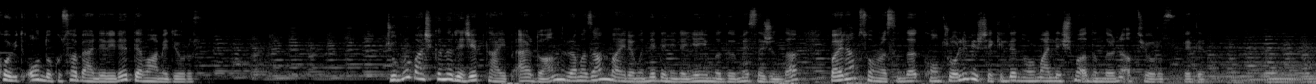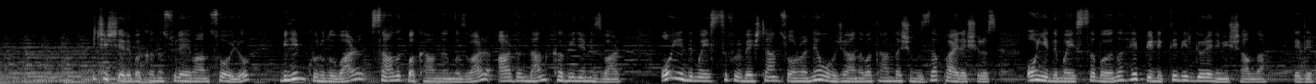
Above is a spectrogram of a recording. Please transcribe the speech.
Covid-19 haberleriyle devam ediyoruz. Cumhurbaşkanı Recep Tayyip Erdoğan, Ramazan bayramı nedeniyle yayımladığı mesajında bayram sonrasında kontrollü bir şekilde normalleşme adımlarını atıyoruz dedi. İçişleri Bakanı Süleyman Soylu, Bilim Kurulu var, Sağlık Bakanlığımız var, ardından kabinemiz var. 17 Mayıs 05'ten sonra ne olacağını vatandaşımızla paylaşırız. 17 Mayıs sabahını hep birlikte bir görelim inşallah, dedi.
